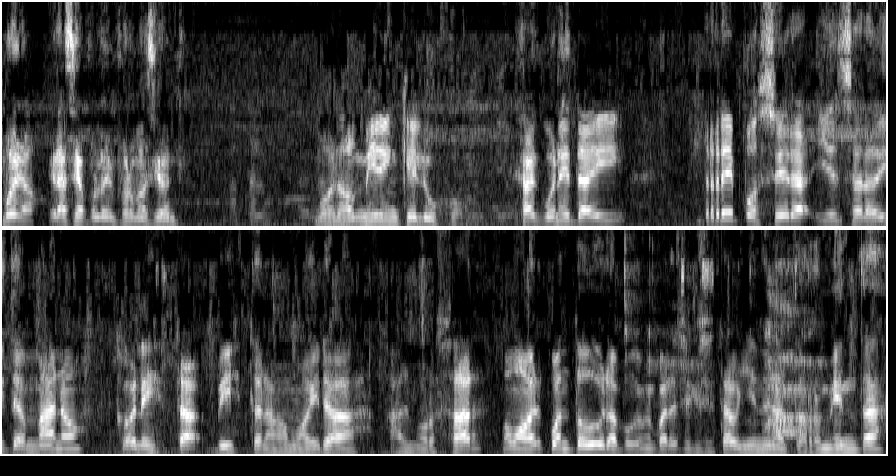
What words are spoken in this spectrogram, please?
Bueno, gracias por la información. Hasta luego. Bueno, miren qué lujo. Jaconeta ahí, reposera y ensaladita en mano. Con esta vista nos vamos a ir a almorzar. Vamos a ver cuánto dura, porque me parece que se está viniendo una tormenta.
